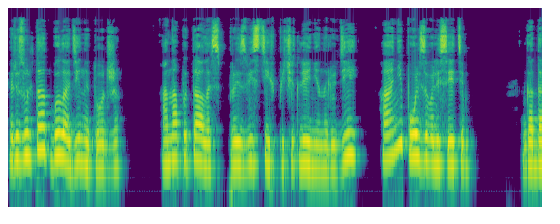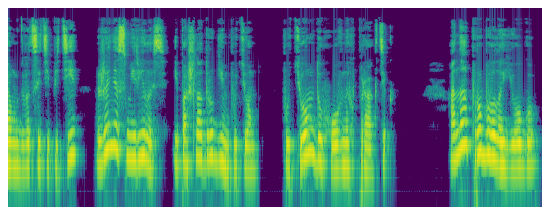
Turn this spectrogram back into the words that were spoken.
Результат был один и тот же. Она пыталась произвести впечатление на людей, а они пользовались этим, Годам к двадцати пяти Женя смирилась и пошла другим путем, путем духовных практик. Она пробовала йогу,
